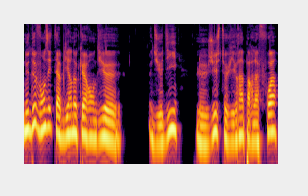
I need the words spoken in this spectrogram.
nous devons établir nos cœurs en Dieu. Dieu dit Le juste vivra par la foi.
